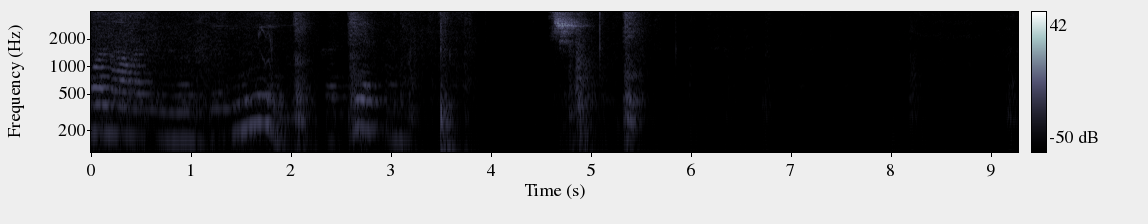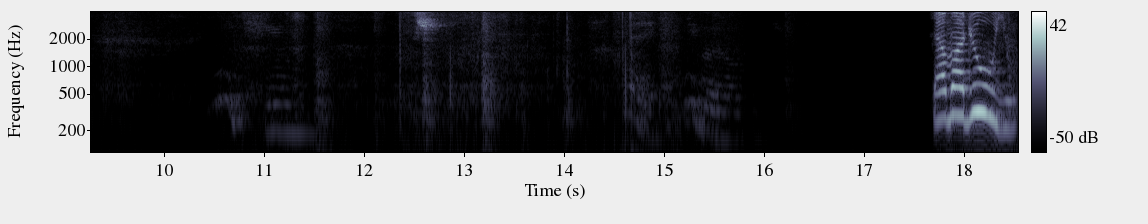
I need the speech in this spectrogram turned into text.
Вона Я малюю.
